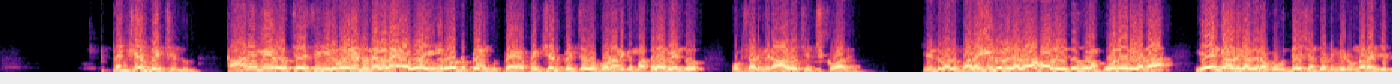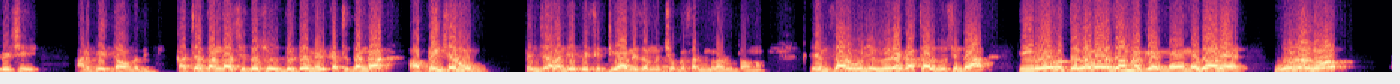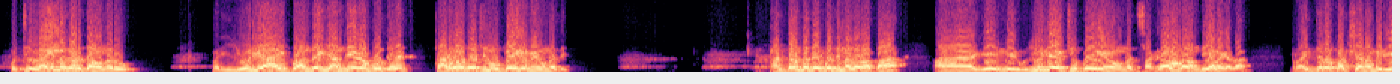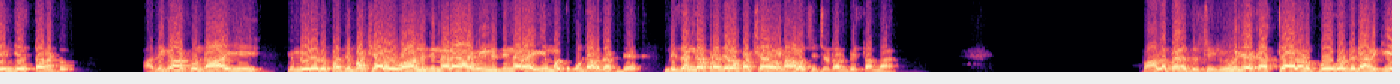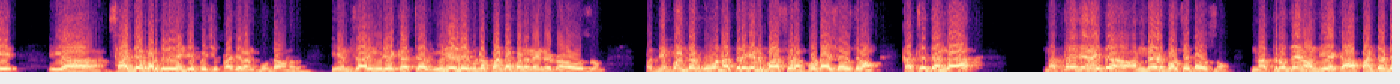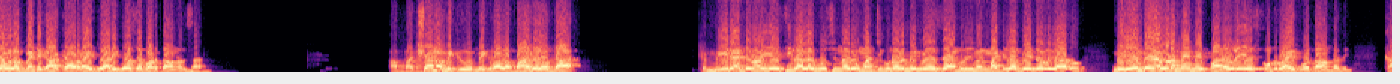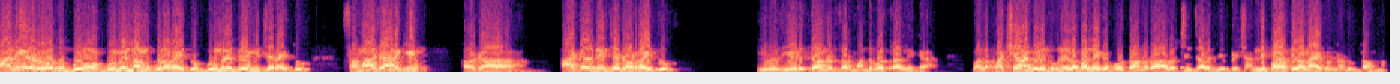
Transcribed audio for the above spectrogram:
పెన్షన్ పెంచిండు. కానీ మీరు వచ్చేసి ఇరవై రెండు నెలలైనా కూడా ఈ రోజు పెన్- పె- పెన్షన్ పెంచకపోవడానికి మతలబ్ ఏందో ఒకసారి మీరు ఆలోచించుకోవాలి. ఏంటి వాళ్ళు బలహీనులు కదా వాళ్ళు ఎంత దూరం పోలేరు కదా. ఏం కాదు కదా అని ఒక ఉద్దేశంతో మీరు ఉన్నారని చెప్పేసి అనిపిస్తా ఉన్నది. ఖచ్చితంగా చిత్తశుద్ధి ఉంటే మీరు ఖచ్చితంగా ఆ పెన్షన్ పెంచాలని చెప్పేసి టీఆర్ నిజం నుంచి ఒకసారి మిమ్మల్ని అడుగుతా ఉన్నాం. ఏం సార్ ఊరి ఊరే కష్టాలు చూసిందా ఈ రోజు తెల్లవారుజామునకే మొదలే ఊళ్ళల్లో వచ్చి లైన్లు కడతా ఉన్నారు. మరి యూరియా ఇప్పుడు అందరికీ అందియకపోతే తర్వాత వచ్చిన ఉపయోగం ఏమున్నది? పంటంతా దెబ్బతిన్న తర్వాత ఏ- మీరు యూరియా ఇచ్చి ఉపయోగం ఏమున్నది? సకాలంలో అందియాలి కదా. రైతుల పక్షాన మీరు ఏం చేస్తానట్టు? అది కాకుండా ఈ మీరు మీరేదో ప్రతిపక్షాలు వాళ్ళు తిన్నారా వీళ్ళు తిన్నారా ఈ మొత్తుకుంటారు తప్పితే నిజంగా ప్రజల పక్షాలను ఆలోచించడం అనిపిస్తుందా? వాళ్ళపైన దృష్టి యూరియా కష్టాలను పోగొట్టడానికి ఇక సాధ్యపడతలేదని చెప్పేసి ప్రజలు అనుకుంటా ఉన్నారు. ఏం సార్ యూరియా కష్టాలు? యూరియా లేకుండా పంట పండనటువంటి అవసరం. ప్రతి పంటకు నత్రజని భాస్వరం పొటాష్ అవసరం. ఖచ్చితంగా నత్రజని అయితే హండ్రెడ్ పర్సెంట్ అవసరం. నత్రజని అందియక పంట డెవలప్మెంట్ కాక రైతు అడిగోస పడతా ఉన్నారు సార్. ఆ పక్షాన మీకు మీకు వాళ్ళ బాధలు వద్దా? మీరంటున్నారు ఏసీలలో కూర్చున్నారు మంచుకున్నారు మీకు వ్యవసాయం గురించి మీరు మట్టిలో బేటోళ్ళు కాదు. మీరు ఏం పోయినా కూడా మేము ఈ పనులు చేసుకుంటూ అయిపోతా ఉంటది. కానీ ఇక్కడ రోజు భూమిని నమ్ముకున్న రైతు భూమిని ప్రేమించే రైతు సమాజానికి ఒక ఆకలి తీర్చేటువంటి రైతు ఈరోజు ఏడుతా ఏడుస్తా ఉన్నాడు సార్ మందుబస్తాలు లేక. వాళ్ళ పక్షాన మీరు ఎందుకు నిలబడలేకపోతా ఉన్నారో ఆలోచించాలని చెప్పేసి అన్ని పార్టీల నాయకులను అడుగుతా ఉన్నాం.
